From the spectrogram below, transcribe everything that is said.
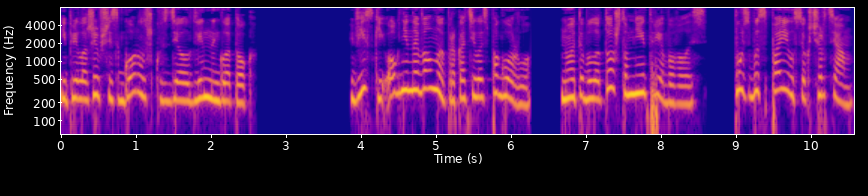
и, приложившись к горлышку, сделал длинный глоток. Виски огненной волной прокатилась по горлу, но это было то, что мне и требовалось. Пусть бы спарил все к чертям.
